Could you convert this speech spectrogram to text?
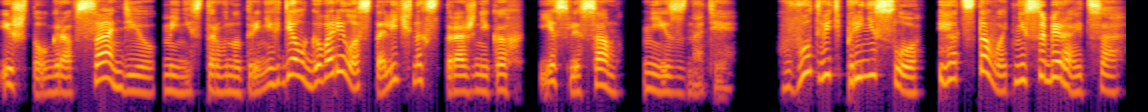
и что граф Сандию, министр внутренних дел, говорил о столичных стражниках, если сам не из знати. Вот ведь принесло и отставать не собирается.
